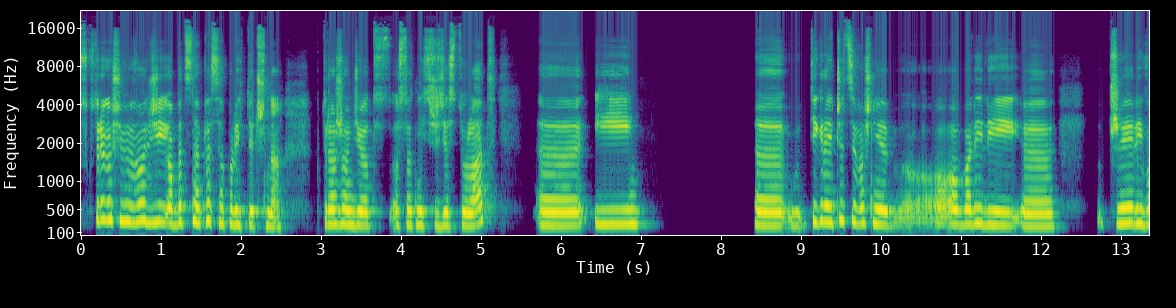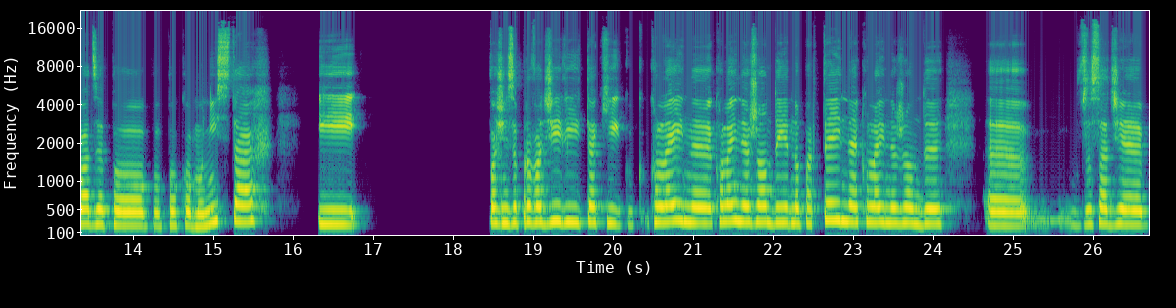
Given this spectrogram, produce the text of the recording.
z którego się wywodzi obecna klasa polityczna, która rządzi od ostatnich 30 lat. I E, Tigrejczycy właśnie obalili, e, przyjęli władzę po, po, po komunistach i właśnie zaprowadzili taki kolejne, kolejne rządy jednopartyjne, kolejne rządy e, w zasadzie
